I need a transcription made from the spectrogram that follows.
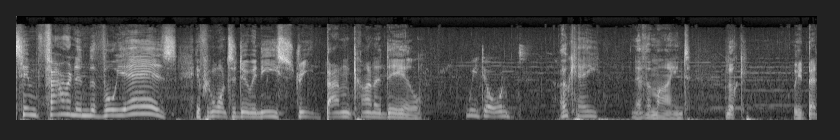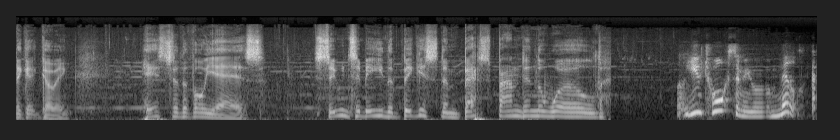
Tim Farron and the Voyeurs, if we want to do an E Street band kind of deal. We don't. Okay, never mind. Look, we'd better get going. Here's to the Voyeurs. Soon to be the biggest and best band in the world. You talking to me with milk?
